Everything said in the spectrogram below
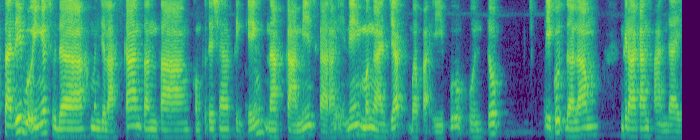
tadi Bu Inge sudah menjelaskan tentang computational thinking. Nah, kami sekarang ini mengajak Bapak Ibu untuk ikut dalam gerakan pandai.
